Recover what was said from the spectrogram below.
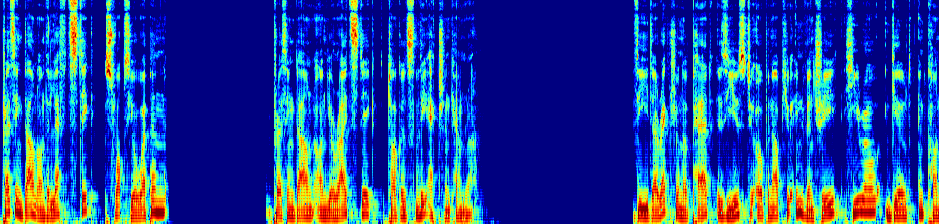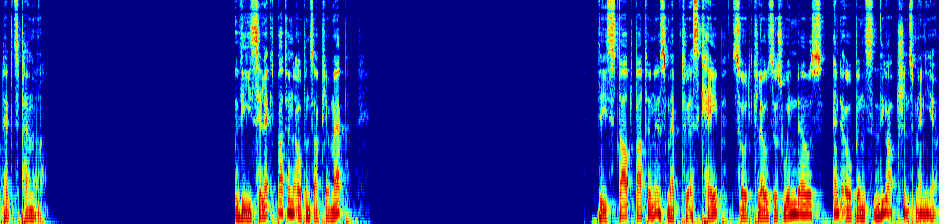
Pressing down on the left stick swaps your weapon Pressing down on your right stick toggles the action camera. The directional pad is used to open up your inventory, hero, guild and contacts panel. The select button opens up your map. The start button is mapped to escape, so it closes windows and opens the options menu.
